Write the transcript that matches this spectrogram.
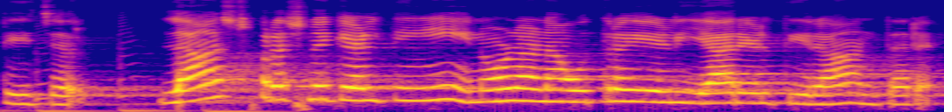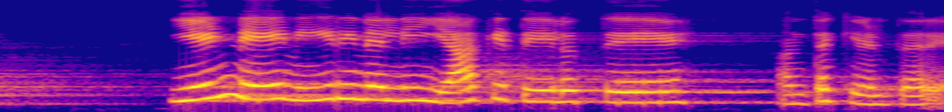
ಟೀಚರ್ ಲಾಸ್ಟ್ ಪ್ರಶ್ನೆ ಕೇಳ್ತೀನಿ. ನೋಡೋಣ ಉತ್ತರ ಹೇಳಿ, ಯಾರು ಹೇಳ್ತೀರಾ ಅಂತಾರೆ. ಎಣ್ಣೆ ನೀರಿನಲ್ಲಿ ಯಾಕೆ ತೇಲುತ್ತೆ ಅಂತ ಕೇಳ್ತಾರೆ.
